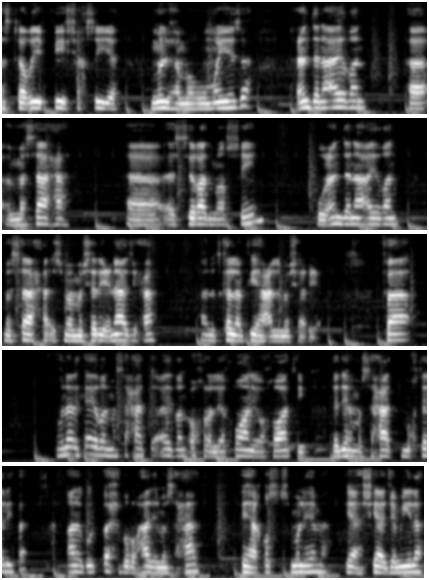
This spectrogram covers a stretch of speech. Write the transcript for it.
نستضيف فيه شخصية ملهمة ومميزة. عندنا أيضا آه، مساحة آه، استيراد من الصين. وعندنا أيضا مساحة اسمها مشاريع ناجحة. نتكلم فيها عن المشاريع. فهنالك أيضا مساحات أيضا أخرى لإخواني وأخواتي لديهم مساحات مختلفة. أنا أقول احضروا هذه المساحات فيها قصص ملهمة فيها أشياء جميلة.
